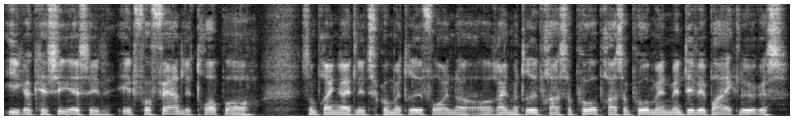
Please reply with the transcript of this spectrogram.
Iker Casillas et, et forfærdeligt drop, og, som bringer Atletico Madrid foran, og, og Real Madrid presser på og presser på, men, men det vil bare ikke lykkes.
